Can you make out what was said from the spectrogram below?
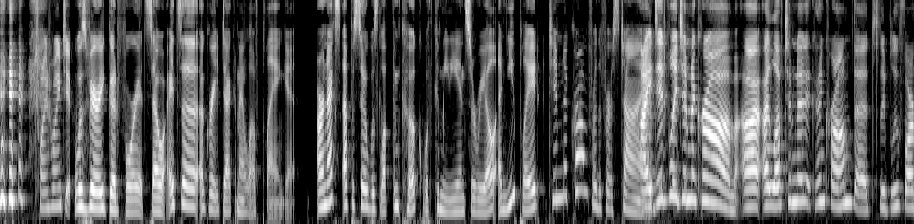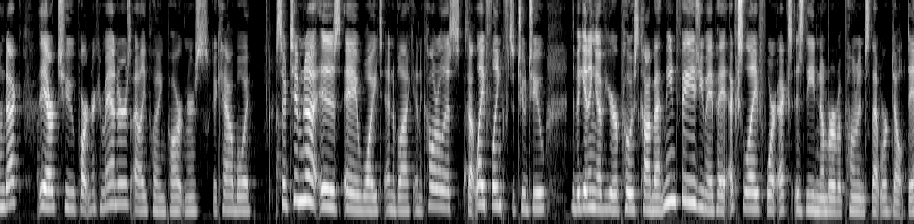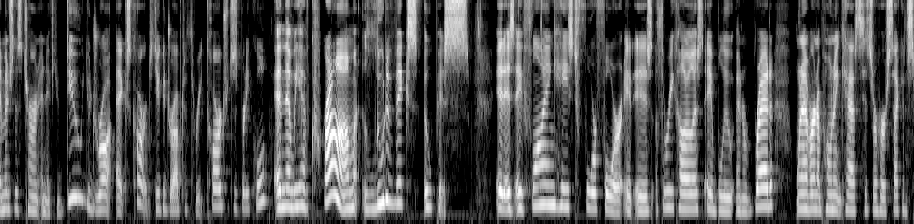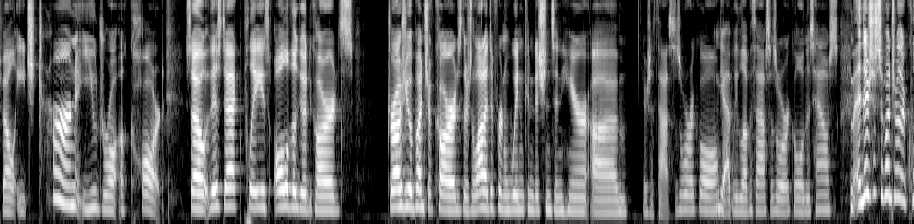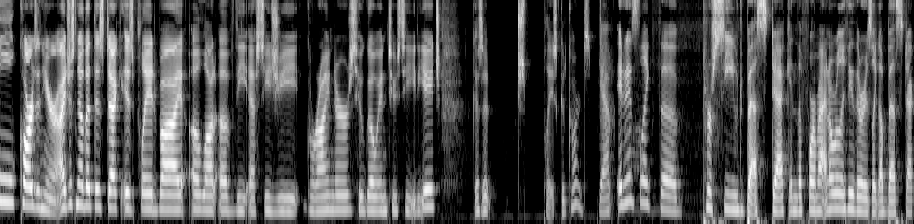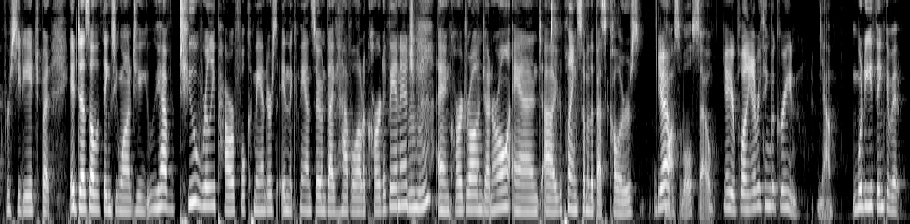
2022. was very good for it. So it's a, a great deck and I love playing it. Our next episode was Let Them Cook with comedian Surreal, and you played Tymna Kraum for the first time. I did play Tymna Kraum. Uh, I love Tymna and Kraum. That's the blue farm deck. They are two partner commanders. I like playing partners, like a cowboy. So Tymna is a white and a black and a colorless. It's got lifelink. It's a 2 2. The beginning of your post combat main phase, you may pay X life, where X is the number of opponents that were dealt damage this turn. And if you do, you draw X cards. You can draw up to three cards, which is pretty cool. And then we have Kraum, Ludevic's Opus. It is a flying haste 4 4. It is three colorless, a blue, and a red. Whenever an opponent casts his or her second spell each turn, you draw a card. So this deck plays all of the good cards, draws you a bunch of cards. There's a lot of different win conditions in here. Um, there's a Thassa's Oracle. Yeah. We love a Thassa's Oracle in this house. And there's just a bunch of other cool cards in here. I just know that this deck is played by a lot of the SCG grinders who go into CEDH because it just plays good cards. Yeah, it is like the perceived best deck in the format. I don't really think there is like a best deck for CDH, but it does all the things you want to. You have two really powerful commanders in the command zone that have a lot of card advantage and card draw in general, and uh, you're playing some of the best colors Yeah. possible. So Yeah, you're playing everything but green. Yeah, what do you think of it?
